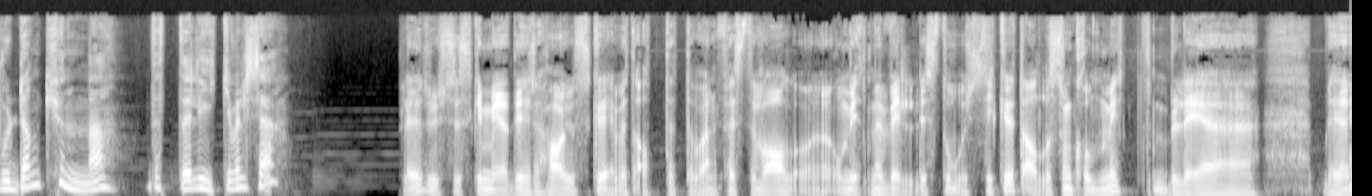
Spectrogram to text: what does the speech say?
Hvordan kunne dette likevel skje? Flere russiske medier har jo skrevet at dette var en festival omgitt med veldig stor sikkerhet. Alle som kom hit ble, ble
